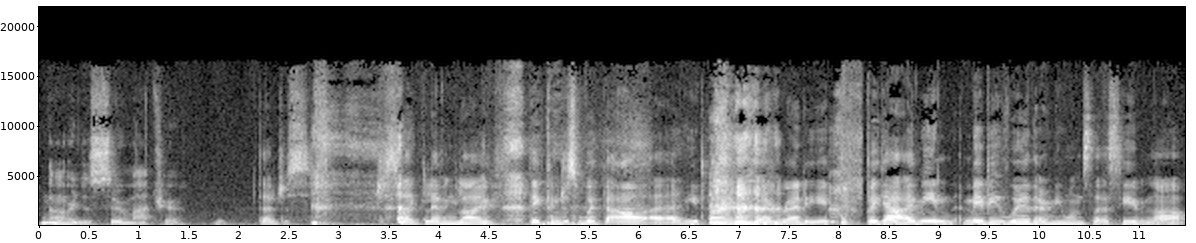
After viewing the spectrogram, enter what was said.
Hmm. are just so macho. They're just just like living life. They can just whip it out at any time when they're ready. But yeah, I mean, maybe we're the only ones that assume that.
